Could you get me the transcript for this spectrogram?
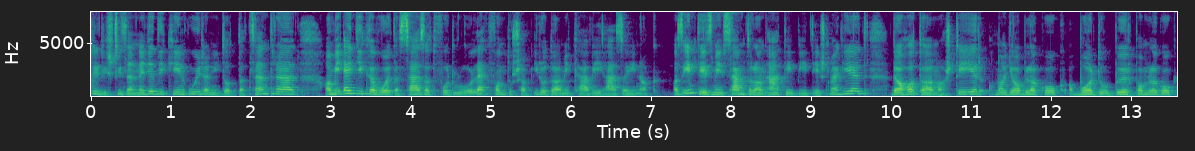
Április 14-én újra nyitott a Centrál, ami egyike volt a századforduló legfontosabb irodalmi kávéházainak. Az intézmény számtalan átépítést megélt, de a hatalmas tér, a nagy ablakok, a bordó bőrpamlagok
